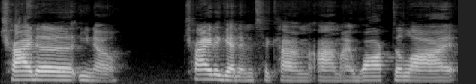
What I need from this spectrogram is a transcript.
try to, you know, try to get him to come. Um, I walked a lot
